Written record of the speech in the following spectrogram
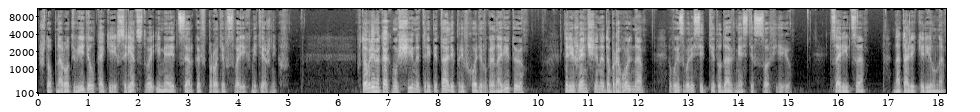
чтоб народ видел, какие средства имеет церковь против своих мятежников. В то время как мужчины трепетали при входе в Грановитую, три женщины добровольно вызвались идти туда вместе с Софьей. Царица Наталья Кирилловна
